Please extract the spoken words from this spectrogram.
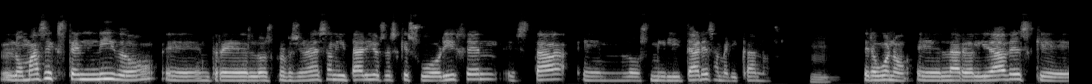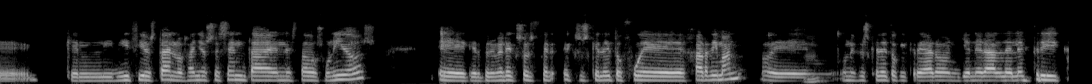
lo más extendido eh, entre los profesionales sanitarios es que su origen está en los militares americanos. Mm. Pero bueno, eh, la realidad es que, que, el inicio está en los años 60 en Estados Unidos eh, que el primer exoesqueleto fue Hardiman, eh, un exoesqueleto que crearon General Electric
